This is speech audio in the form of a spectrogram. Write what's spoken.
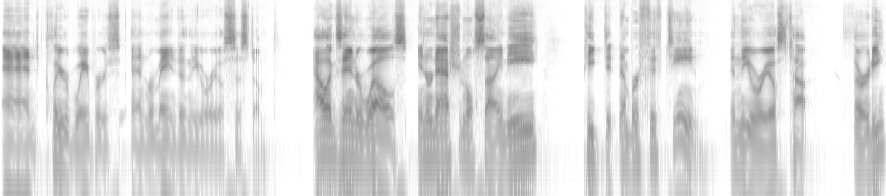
and cleared waivers and remained in the Orioles system. Alexander Wells, international signee, peaked at number 15 in the Orioles top 30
